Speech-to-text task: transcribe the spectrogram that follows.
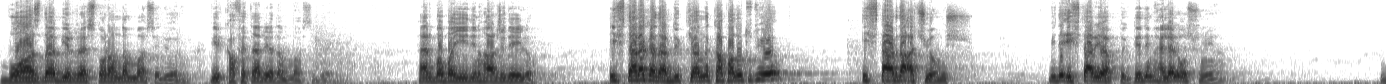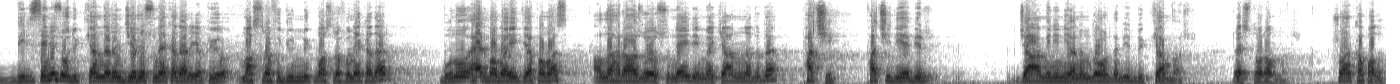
Boğaz'da bir restorandan bahsediyorum. Bir kafeteryadan bahsediyorum. Her baba yiğidin harcı değil o. İftara kadar dükkanını kapalı tutuyor. İftarda açıyormuş. Bir de iftar yaptık. Dedim helal olsun ya. Bilseniz o dükkanların cirosu ne kadar yapıyor, masrafı günlük masrafı ne kadar, bunu her baba yiğit yapamaz. Allah razı olsun. Neydi? Mekanın adı da Paçi. Paçi diye bir caminin yanında orada bir dükkan var. Restoran var. Şu an kapalı.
